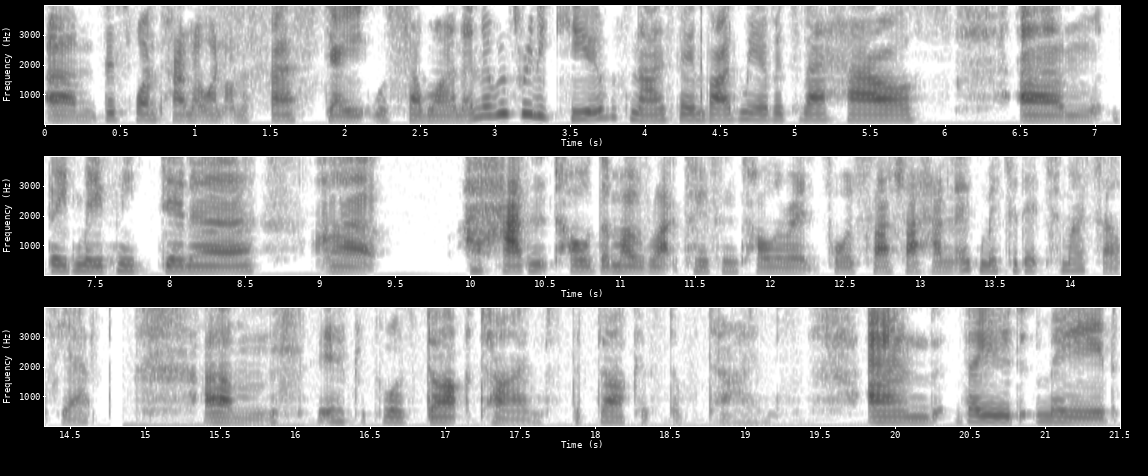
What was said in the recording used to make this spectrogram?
um, this one time I went on a first date with someone and it was really cute. It was nice. They invited me over to their house. Um, they'd made me dinner. Uh, I hadn't told them I was lactose intolerant, forward slash, I hadn't admitted it to myself yet. Um, it was dark times, the darkest of times. And they'd made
